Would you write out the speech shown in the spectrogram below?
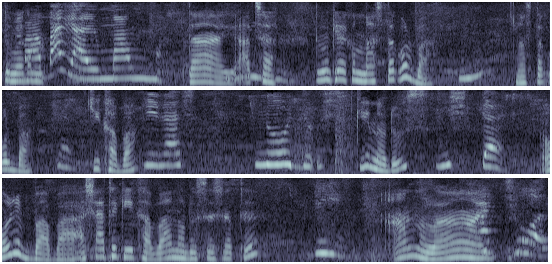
তুমি এখন তাই? আচ্ছা তুমি কি এখন নাস্তা করবা? নাস্তা করবা? হ্যাঁ। কি খাবা? কি নুডলস। ওরে বাবা সাথে কি খাবা নুডলসের সাথে? আনলা ঝোল।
